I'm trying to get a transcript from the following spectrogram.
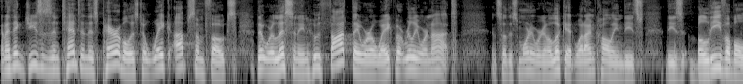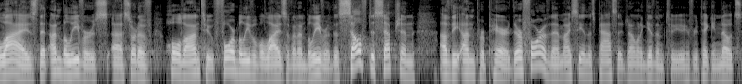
And I think Jesus' intent in this parable is to wake up some folks that were listening who thought they were awake but really were not. And so this morning we're going to look at what I'm calling these, these believable lies that unbelievers uh, sort of hold on to. Four believable lies of an unbeliever. The self deception of the unprepared. There are four of them I see in this passage. I want to give them to you if you're taking notes.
